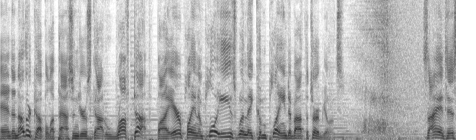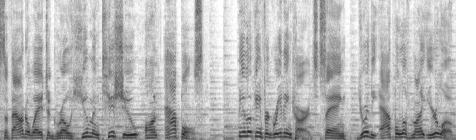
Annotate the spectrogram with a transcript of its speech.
And another couple of passengers got roughed up by airplane employees when they complained about the turbulence. Scientists have found a way to grow human tissue on apples. Be looking for greeting cards saying, you're the apple of my earlobe.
